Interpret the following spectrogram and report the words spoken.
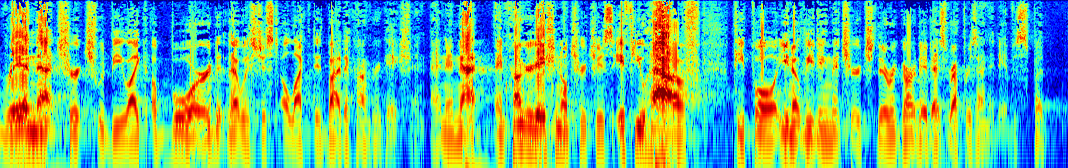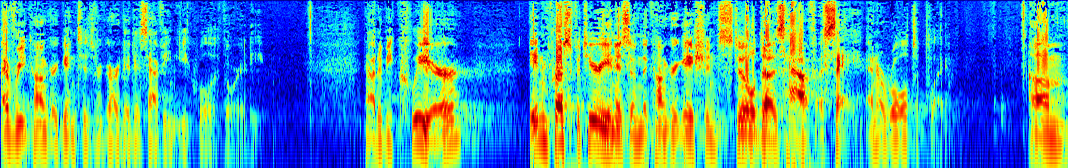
ran that church would be like a board that was just elected by the congregation. And in that in congregational churches, if you have people, you know, leading the church, they're regarded as representatives, but every congregant is regarded as having equal authority. Now to be clear, in Presbyterianism, the congregation still does have a say and a role to play. Um,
